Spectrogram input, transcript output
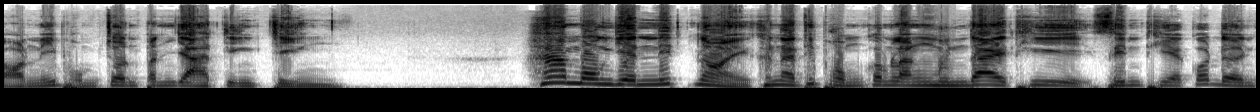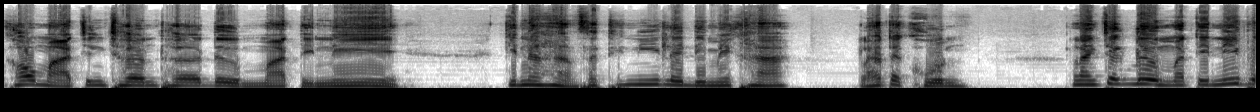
ตอนนี้ผมจนปัญญาจริง ๆห้าโมงเย็นนิดหน่อย ขณะที่ผมกำลังมึนได้ที่ซินเทียก็เดินเข้ามาจึงเชิญเธอดื่มมาร์ตินี่กินอาหารสักที่นี่เลยดีไหมคะ แล้วแต่คุณ หลังจากดื่มมาตินี่ไป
